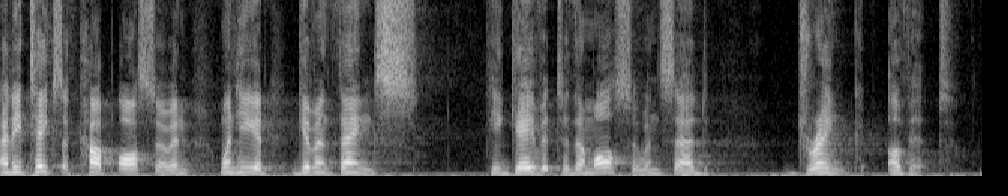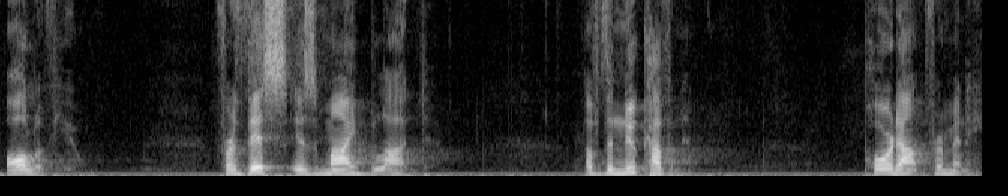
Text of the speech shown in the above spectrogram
And he takes a cup also, and when he had given thanks, he gave it to them also and said, Drink of it, all of you. For this is my blood of the new covenant poured out for many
